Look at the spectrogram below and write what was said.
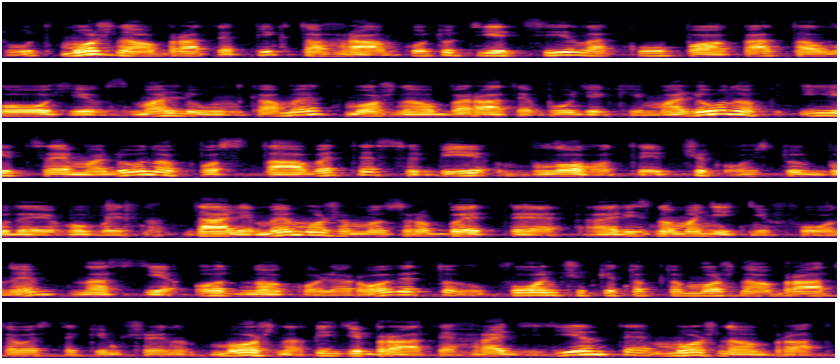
тут. Можна обрати піктограмку. Тут є ціла купа каталогів з малюнками. Можна обирати будь-який малюнок, і цей малюнок поставити собі в логотипчик. Ось тут буде його видно. Далі ми можемо зробити е, різноманітні фони. У нас є однокольорові фончики, тобто можна обрати ось таким чином. Можна підібрати градієнти, можна обрати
